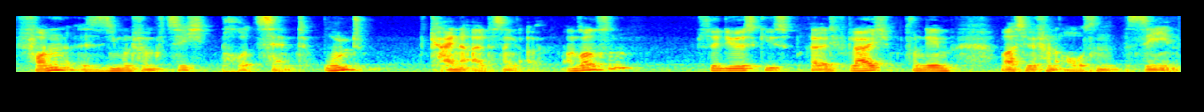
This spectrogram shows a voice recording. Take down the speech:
von 57% und keine Altersangabe. Ansonsten sind die Whiskys relativ gleich von dem, was wir von außen sehen.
